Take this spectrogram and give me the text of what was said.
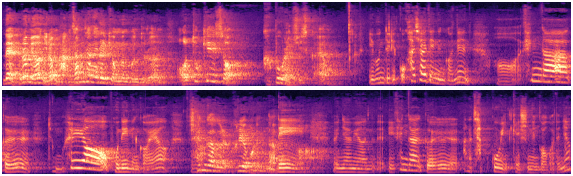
네 그러면 이런 망상 장애를 겪는 분들은 어떻게 해서 극복을 할 수 있을까요? 이분들이 꼭 하셔야 되는 거는 어, 생각을 좀 흘려 보내는 거예요. 생각을 흘려보낸다. 네. 아, 왜냐하면 이 생각을 하나 잡고 계시는 거거든요.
